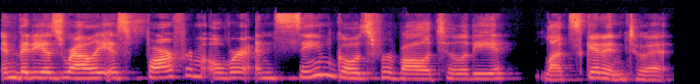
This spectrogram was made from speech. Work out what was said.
NVIDIA's rally is far from over, and same goes for volatility. Let's get into it.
